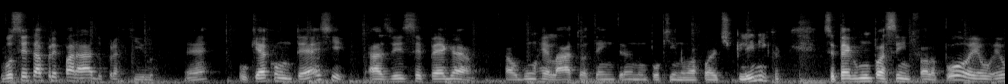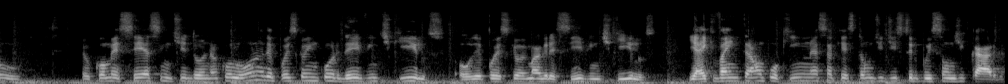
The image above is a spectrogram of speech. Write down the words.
você está preparado para aquilo, né? O que acontece, às vezes você pega algum relato, até entrando um pouquinho numa parte clínica, você pega algum paciente e fala, pô, eu, eu, eu comecei a sentir dor na coluna depois que eu engordei 20 quilos, ou depois que eu emagreci 20 quilos, e aí que vai entrar um pouquinho nessa questão de distribuição de carga,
